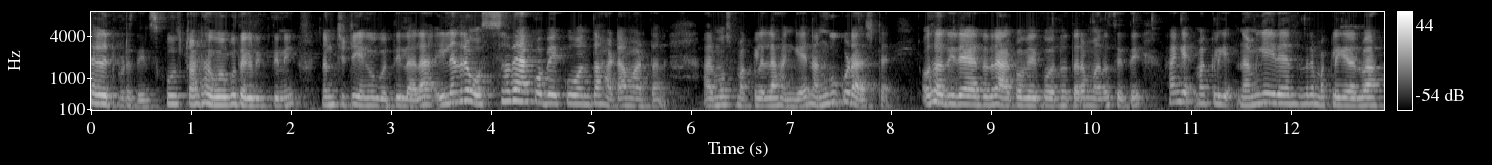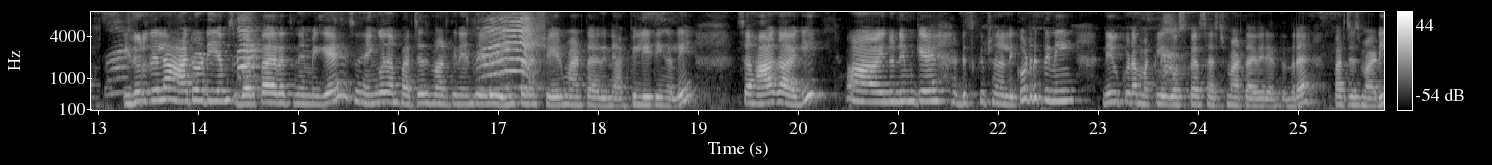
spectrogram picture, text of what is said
ತೆಗೆದಿಟ್ಬಿಡ್ತೀನಿ ಸ್ಕೂಲ್ ಸ್ಟಾರ್ಟ್ ಆಗೋವರೆಗೂ ತೆಗೆದಿಕ್ತೀನಿ ನಮ್ಮ ಚಿಟ್ಟಿ ಹೆಂಗೂ ಗೊತ್ತಿಲ್ಲ ಅಲ್ಲ. ಇಲ್ಲಾಂದರೆ ಹೊಸವೇ ಹಾಕೋಬೇಕು ಅಂತ ಹಠ ಮಾಡ್ತಾನೆ. ಆಲ್ಮೋಸ್ಟ್ ಮಕ್ಕಳೆಲ್ಲ ಹಾಗೆ, ನನಗೂ ಕೂಡ ಅಷ್ಟೇ. ಹೊಸದಿದೆ ಅಂತಂದರೆ ಹಾಕೋಬೇಕು ಅನ್ನೋ ಥರ ಮನಸ್ಥಿತಿ. ಹಾಗೆ ಮಕ್ಕಳಿಗೆ ನಮಗೆ ಇದೆ ಅಂತಂದರೆ ಮಕ್ಕಳಿಗೆ ಅಲ್ವಾ ಇದ್ರದ್ದೆಲ್ಲ ಆಟೋ ಡಿ ಎಮ್ಸ್ ಬರ್ತಾ ಇರುತ್ತೆ ನಿಮಗೆ. ಸೊ ಹೆಂಗೂ ನಾನು ಪರ್ಚೇಸ್ ಮಾಡ್ತೀನಿ ಅಂತ ಹೇಳಿ ಲಿಂಕ್ಸನ್ನು ಶೇರ್ ಮಾಡ್ತಾ ಇದ್ದೀನಿ ಅಫಿಲಿಯೇಟಿಂಗಲ್ಲಿ ಸೊ ಹಾಗಾಗಿ ಇನ್ನು ನಿಮಗೆ ಡಿಸ್ಕ್ರಿಪ್ಷನಲ್ಲಿ ಕೊಟ್ಟಿರ್ತೀನಿ. ನೀವು ಕೂಡ ಮಕ್ಕಳಿಗೋಸ್ಕರ ಸರ್ಚ್ ಮಾಡ್ತಾ ಇದ್ದೀರಿ ಅಂತಂದರೆ ಪರ್ಚೇಸ್ ಮಾಡಿ,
